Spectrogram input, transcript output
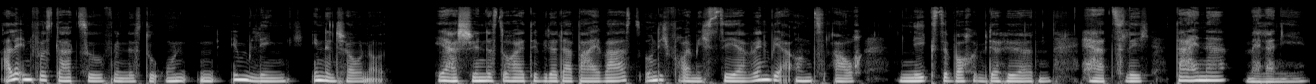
Alle Infos dazu findest du unten im Link in den Show Notes. Ja, schön, dass du heute wieder dabei warst und ich freue mich sehr, wenn wir uns auch nächste Woche wieder hören. Herzlich, deine Melanie.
